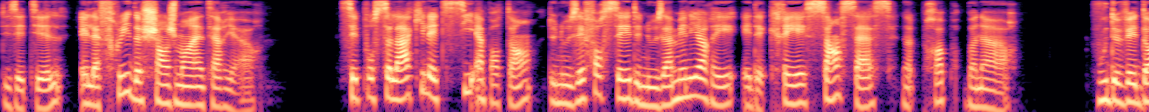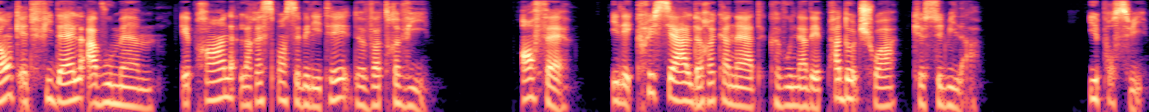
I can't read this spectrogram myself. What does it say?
disait-il, est le fruit de changements intérieurs. C'est pour cela qu'il est si important de nous efforcer de nous améliorer et de créer sans cesse notre propre bonheur. Vous devez donc être fidèle à vous-même et prendre la responsabilité de votre vie. En fait, il est crucial de reconnaître que vous n'avez pas d'autre choix que celui-là. Il poursuit.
